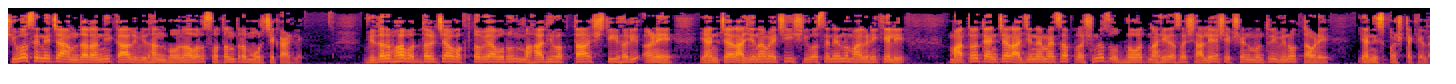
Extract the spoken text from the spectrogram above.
शिवसेनेच्या आमदारांनी काल विधानभवनावर स्वतंत्र मोर्चे काढले. विदर्भाबद्दलच्या वक्तव्यावरून महाधिवक्ता श्रीहरी अणे यांच्या राजीनाम्याची शिवसेनेनं मागणी केली मात्र त्यांच्या राजीनाम्याचा प्रश्नच उद्भवत नाही असं शालेय शिक्षण मंत्री विनोद तावडे यांनी स्पष्ट केलं.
